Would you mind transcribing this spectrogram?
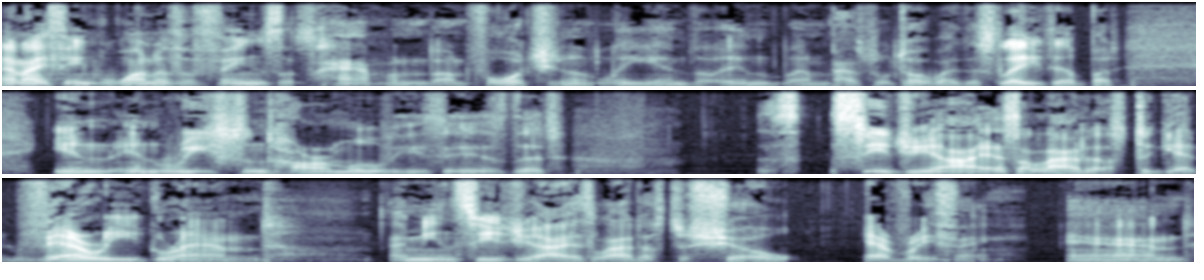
And I think one of the things that's happened, unfortunately, in, in and perhaps we'll talk about this later, but in in recent horror movies is that CGI has allowed us to get very grand. I mean, CGI has allowed us to show everything, and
